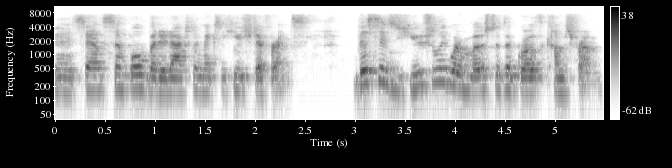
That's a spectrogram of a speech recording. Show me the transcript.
and it sounds simple, but it actually makes a huge difference. This is usually where most of the growth comes from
